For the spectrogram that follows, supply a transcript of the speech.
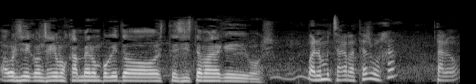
A ver si conseguimos cambiar un poquito este sistema en el que vivimos. Bueno, muchas gracias, Borja. Hasta luego.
